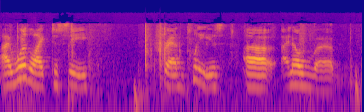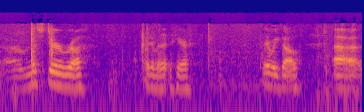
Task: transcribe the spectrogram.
I would like to see, Fred, please, uh, I know uh, uh, Mr., uh, wait a minute here. There we go. Uh,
